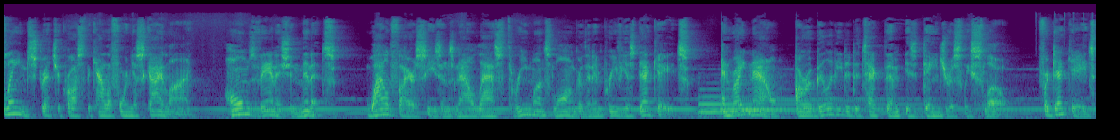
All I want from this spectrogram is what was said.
Flames stretch across the California skyline. Homes vanish in minutes. Wildfire seasons now last three months longer than in previous decades. And right now, our ability to detect them is dangerously slow. For decades,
